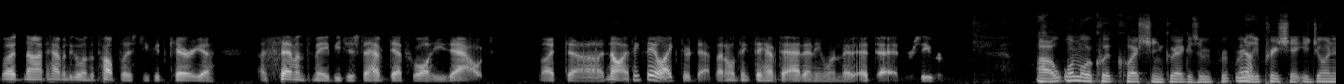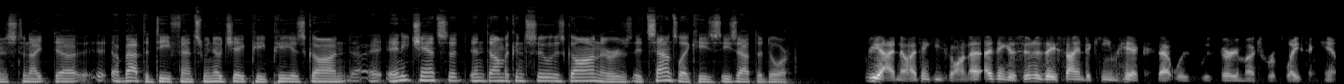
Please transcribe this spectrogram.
but not having to go on the pup list, you could carry a, a seventh maybe just to have depth while he's out. But uh, no, I think they like their depth. I don't think they have to add anyone at, at, at receiver. Uh, one more quick question, Greg, as we really yeah. appreciate you joining us tonight. Uh, about the defense, we know JPP is gone. Uh, any chance that Ndamukong Suh is gone, or is, it sounds like he's he's out the door? Yeah, no, I think he's gone. I, I think as soon as they signed Akiem Hicks, that was was very much replacing him.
